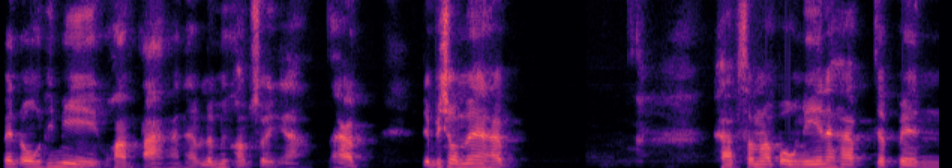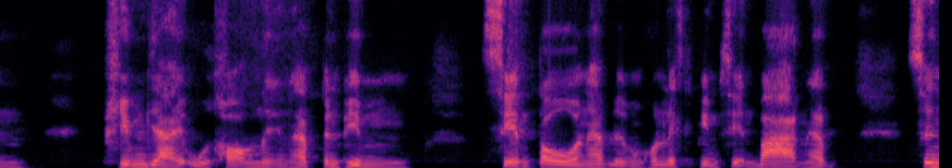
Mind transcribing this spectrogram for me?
เป็นองค์ที่มีความต่างกันครับ และมีความสวยงามนะครับ เดี๋ยวไปชมด้วยนะครับ ครับสำหรับองค์นี้นะครับจะเป็นพิมพ์ใหญ่อู่ทองหนึ่งนะครับ เป็นพิมพ์เสียนโตนะครับ หรือบางคนเรียกพิมพ์เสียนบาทนะครับ ซึ่ง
